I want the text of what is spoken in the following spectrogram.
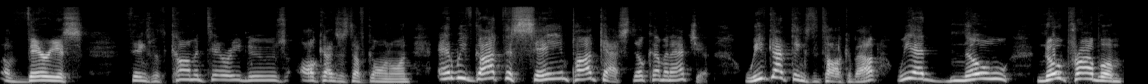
of various things with commentary, news, all kinds of stuff going on, and we've got the same podcast still coming at you. We've got things to talk about. We had no no problem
